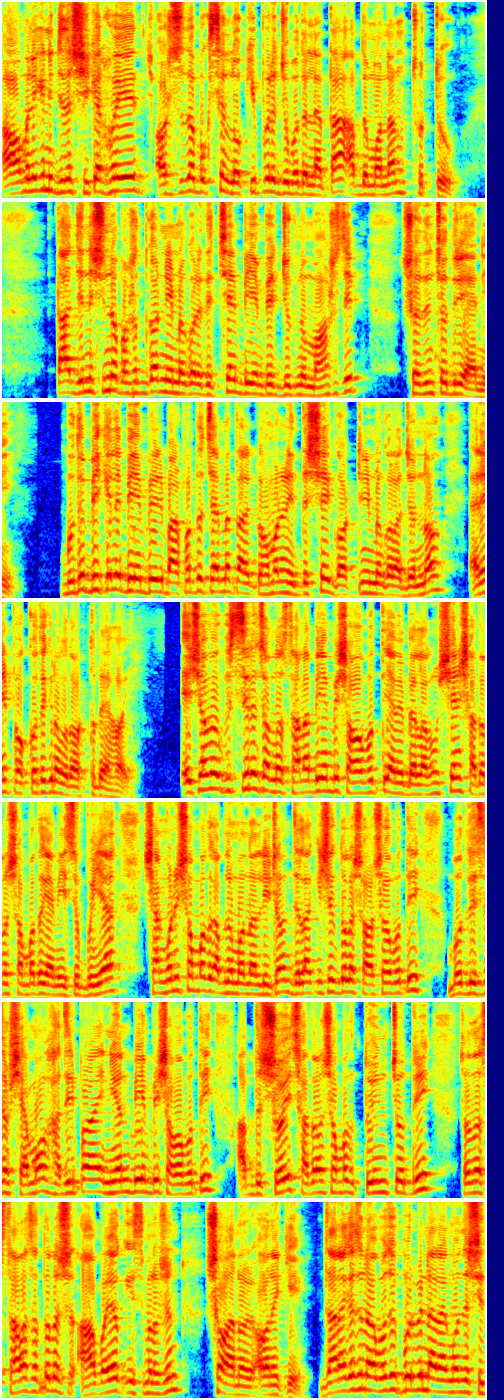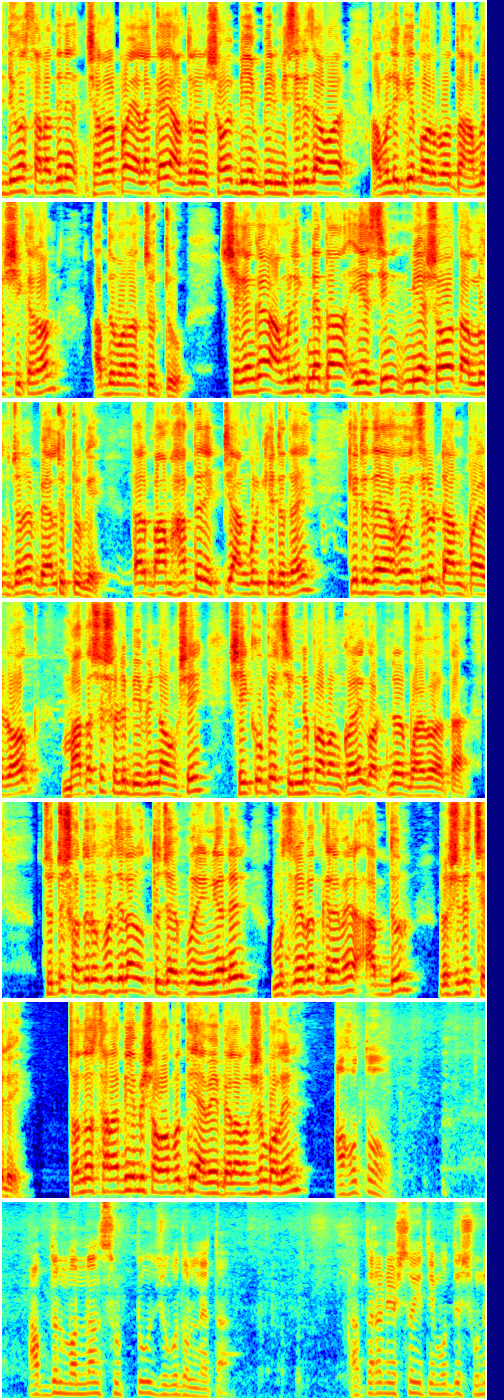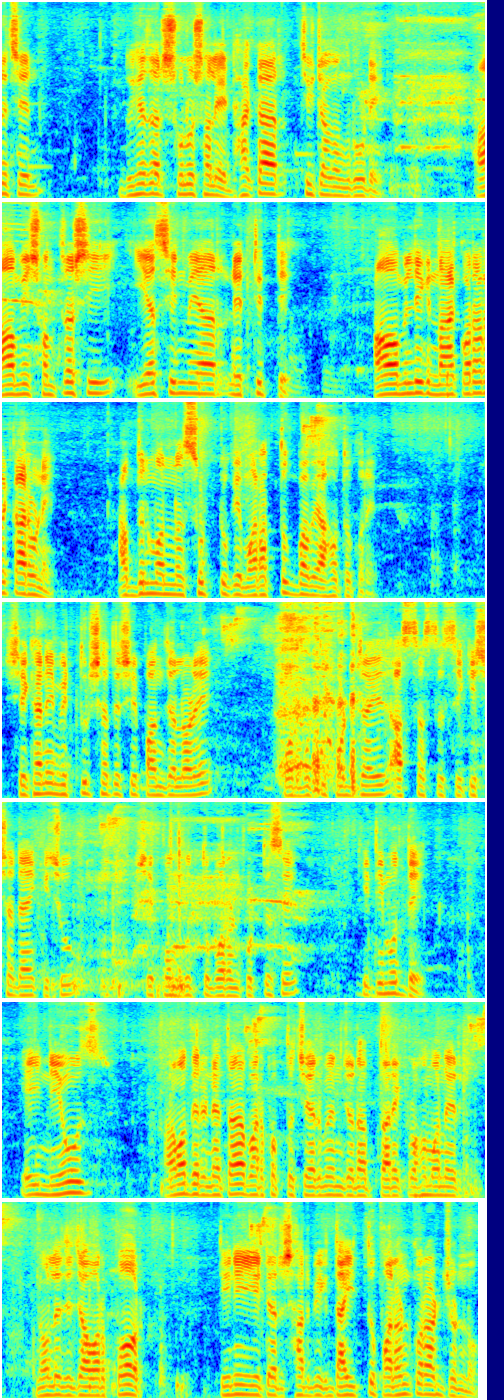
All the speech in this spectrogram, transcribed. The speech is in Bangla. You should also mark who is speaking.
Speaker 1: আওয়ামী লীগের নিজেদের শিকার হয়ে অসুস্থতা ভুগছেন লক্ষ্মীপুরের যুবদল নেতা আব্দুল মন্নান ছুট্টু তার জিনিসশূন্য বসতঘর নির্মাণ করে দিচ্ছেন বিএনপির যুগ্ম মহাসচিব শহীদিন চৌধুরী অ্যানি। বুধবার বিকেলে বিএনপির ভারপ্রাপ্ত চেয়ারম্যান তারেক রহমানের নির্দেশে ঘরটি নির্মাণ করার জন্য অ্যানির পক্ষ থেকে নগদ অর্থ দেওয়া হয়। এই সময় উপস্থিত ছিলেন চন্দ্র থানা বিএনপি সভাপতি আমি বেলাল হোসেন, সাধারণ সম্পাদক আমি ইসুফ ভুইয়া, সাংগঠনিক সম্পাদক আব্দুল মন্নান লিটন, জেলা কৃষক দলের সহসভাপতি বদরুল ইসলাম শ্যামল, হাজিরপাড়া ইউনিয়ন বিএনপি সভাপতি আব্দুল শহীদ সাধারণ সম্পাদক তুইন চৌধুরী চন্দ্র থানা ছাত্রদলের আহ্বায়ক ইসমাইল হোসেন সহ অনেকে। জানা গেছে নয় বছর পূর্বে নারায়ণগঞ্জের সিদ্ধিগঞ্জ থানাধীন সানারপাড়া এলাকায় আন্দোলনের সময় বিএনপির মিছিলে যাওয়ার আমলিকে বর্বরতা হামলার শিকার হন আব্দুল মান্নান চুট্টু। সেখানকার আমলিক নেতা ইয়াসিন মিয়া সহ তার লোকজনের বেল চুট্টুকে তার বাম হাতের একটি আঙ্গুল কেটে দেয়। কেটে দেওয়া হয়েছিল ডান পায়ের রগ। মাতাসহ শরীরের বিভিন্ন অংশে সেই কোপের চিহ্ন প্রমাণ করে ঘটনার ভয়াবহতা। চুট্টু সদর উপজেলার উত্তর জয়পুর ইউনিয়নের মুসলিমাবাদ গ্রামের আব্দুর রশিদের ছেলে। চন্দন থানা বিএমপি সভাপতি এম এ বেলাল হোসেন বলেন,
Speaker 2: আহত আব্দুল মন্নান সুট্টু যুবদল নেতা। আপনারা নিশ্চয়ই ইতিমধ্যে শুনেছেন, দুই হাজার ষোলো সালে ঢাকার চিটাগং রোডে আওয়ামী সন্ত্রাসী ইয়াসিন মেয়ার নেতৃত্বে আওয়ামী লীগ না করার কারণে আব্দুল মন্নান সুট্টুকে মারাত্মকভাবে আহত করে। সেখানে মৃত্যুর সাথে সে পাঞ্জা লড়ে, পরবর্তী পর্যায়ে আস্তে আস্তে চিকিৎসা নেয়, কিছু সে পঙ্গুত্ব বরণ করতেছে। ইতিমধ্যে এই নিউজ আমাদের নেতা, ভারপ্রাপ্ত চেয়ারম্যান জনাব তারেক রহমানের নলেজে যাওয়ার পর তিনি এটার সার্বিক দায়িত্ব পালন করার জন্য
